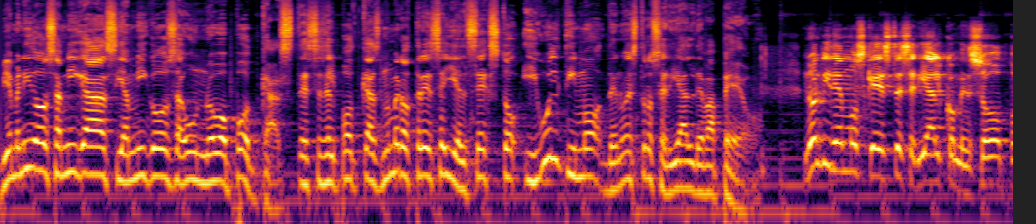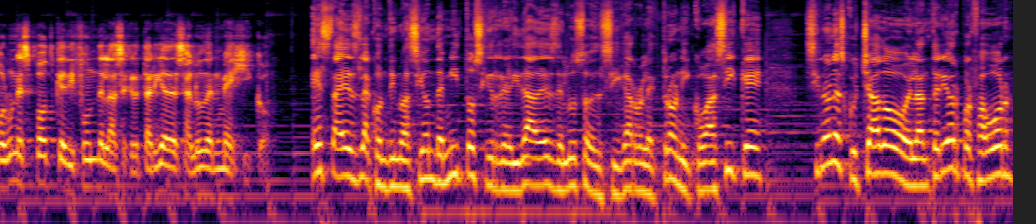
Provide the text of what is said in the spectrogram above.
Bienvenidos amigas y amigos a un nuevo podcast. Este es el podcast número 13 y el sexto y último de nuestro serial de vapeo. No olvidemos que este serial comenzó por un spot que difunde la Secretaría de Salud en México. Esta es la continuación de mitos y realidades del uso del cigarro electrónico, así que si no han escuchado el anterior, por favor,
